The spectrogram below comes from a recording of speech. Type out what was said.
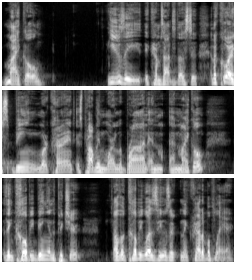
Michael. Usually it comes out to those two. And of course, being more current is probably more LeBron and, and Michael than Kobe being in the picture. Although Kobe was, he was an incredible player.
